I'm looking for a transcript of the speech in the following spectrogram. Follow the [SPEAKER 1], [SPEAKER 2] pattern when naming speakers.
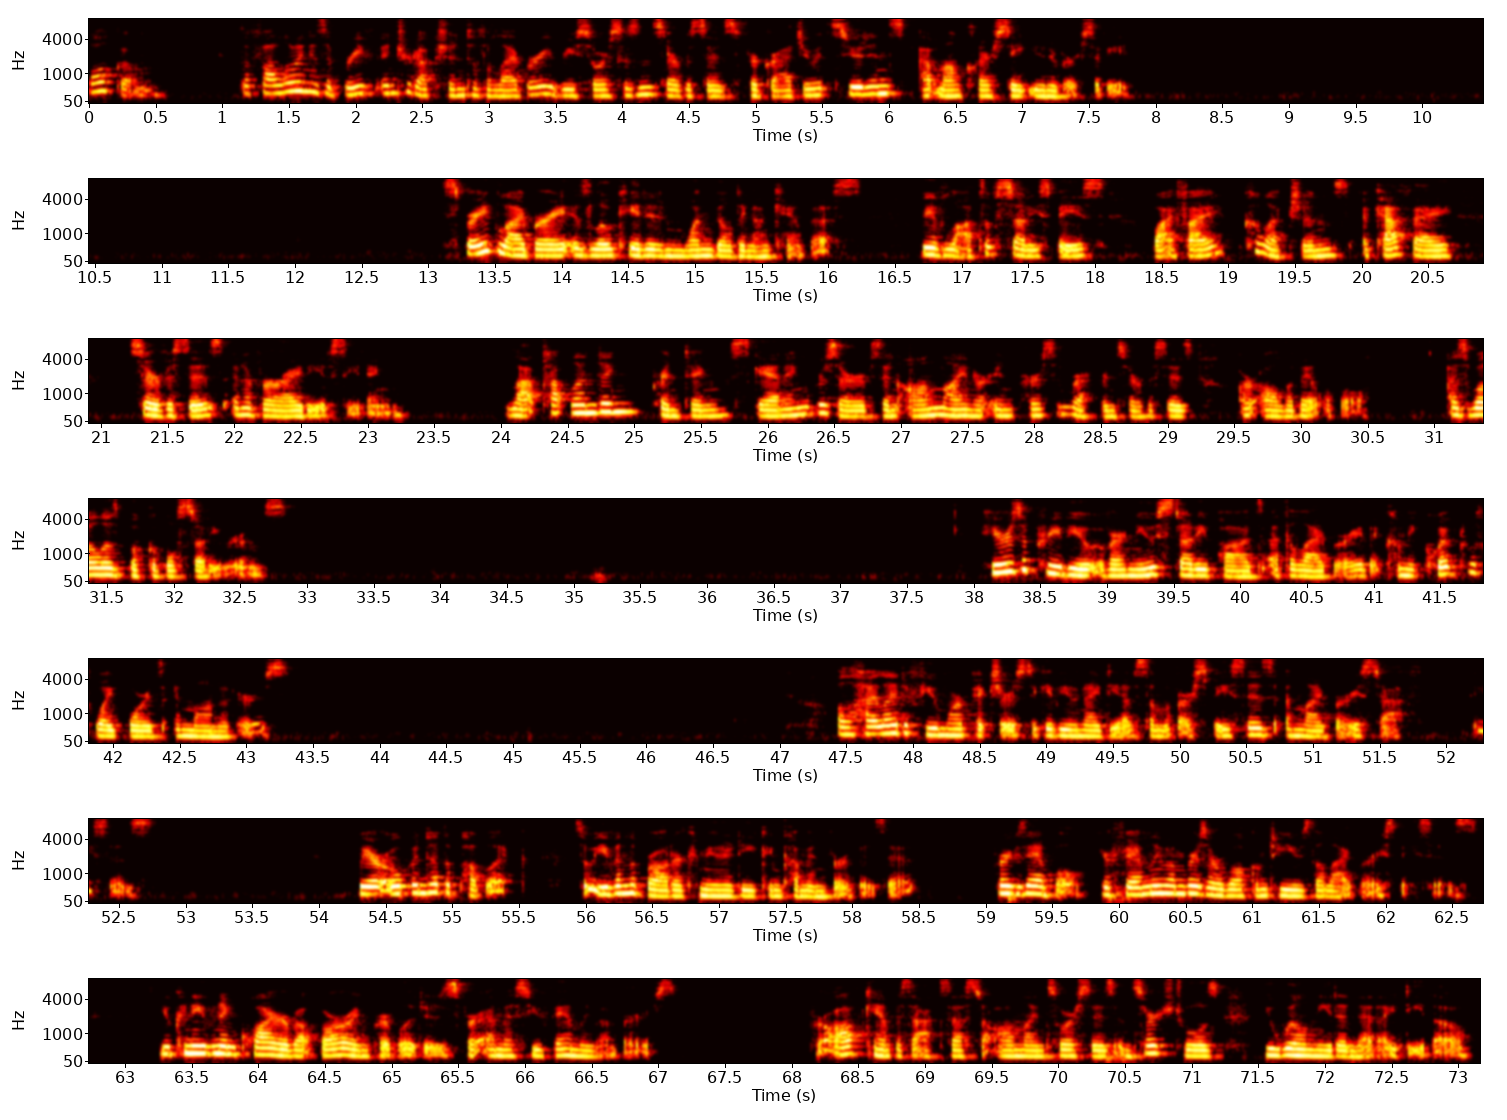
[SPEAKER 1] Welcome. The following is a brief introduction to the library resources and services for graduate students at Montclair State University. Sprague Library is located in one building on campus. We have lots of study space, Wi-Fi, collections, a cafe, services, and a variety of seating. Laptop lending, printing, scanning, reserves, and online or in-person reference services are all available, as well as bookable study rooms. Here is a preview of our new study pods at the library that come equipped with whiteboards and monitors. I'll highlight a few more pictures to give you an idea of some of our spaces and library staff faces. We are open to the public, so even the broader community can come in for a visit. For example, your family members are welcome to use the library spaces. You can even inquire about borrowing privileges for MSU family members. For off-campus access to online sources and search tools, you will need a NetID though.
